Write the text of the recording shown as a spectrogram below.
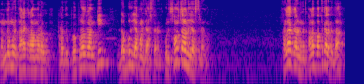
నందమూరి తారక రామారావు ప్రతి ప్రో ప్రోగ్రామ్కి డబ్బులు లేకుండా చేస్తారండి కొన్ని సంవత్సరాలు చేస్తున్నాడు. కళాకారుడు కదా కళ బతకాలి కదా.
